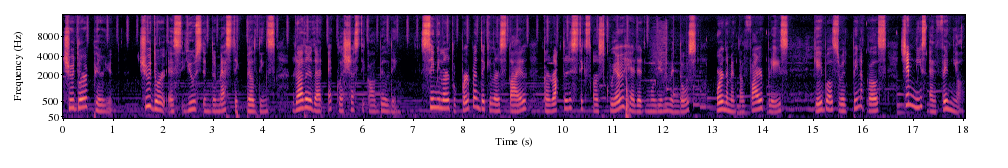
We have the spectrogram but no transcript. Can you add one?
Tudor period. Tudor is used in domestic buildings rather than ecclesiastical building. Similar to perpendicular style, characteristics are square-headed mullion windows, ornamental fireplace, gables with pinnacles, chimneys, and finial.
